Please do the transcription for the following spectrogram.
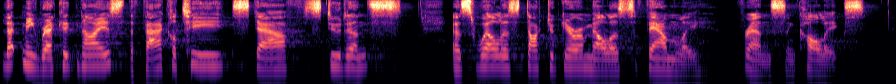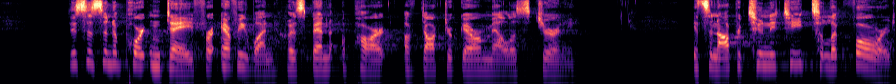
Let me recognize the faculty, staff, students, as well as Dr. Garimella's family, friends, and colleagues. This is an important day for everyone who has been a part of Dr. Garimella's journey. It's an opportunity to look forward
